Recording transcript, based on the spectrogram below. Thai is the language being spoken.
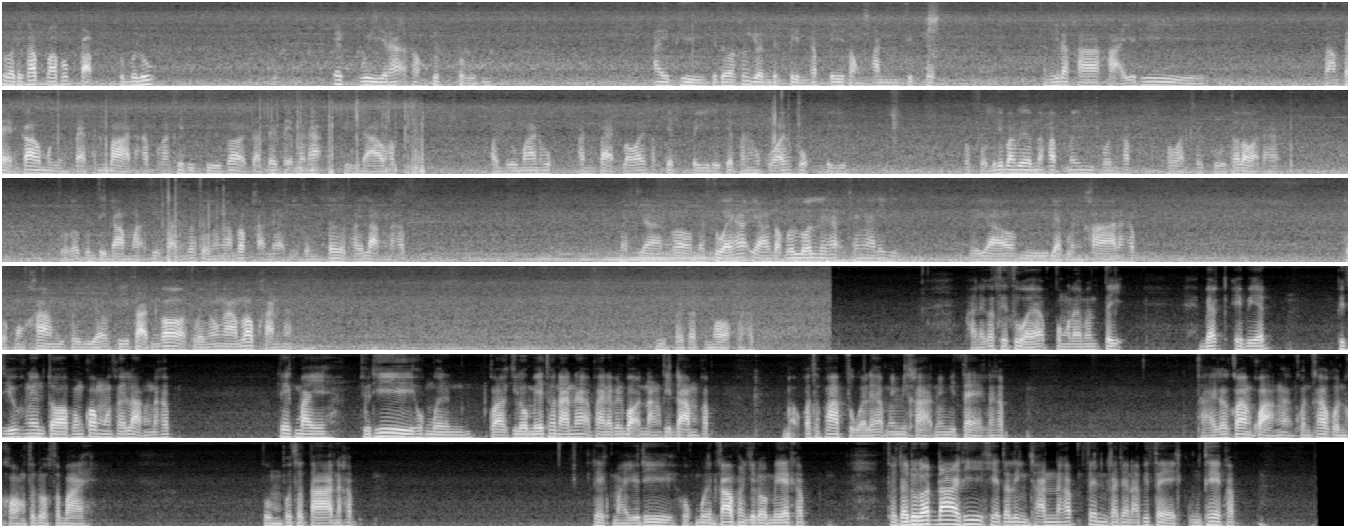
สวัสดีครับ มาพบกับ Subaru XV นะฮะ 2.0 IP เป็นตัวเครื่องยนต์เบนซินครับ ปี 2016 อันนี้ราคาขายอยู่ที่ 398,000 บาท นะครับ ราคาเครดิตดีก็จัดได้เต็มแล้วนะคีดาวครับผ่อนอยู่ประมาณ 6,800 ครับ 7 ปี หรือ 7,606 ปีรถสวยไม่ได้บางเดิมนะครับ ไม่มีชนครับ ประวัติเช็คดูตลอดนะฮะ ตัวรถเป็นสีดำฮะสีสันก็สวยงามรอบคันแล้วมีเซ็นเซอร์ถอยหลังนะครับแม็กยางก็แม็กสวยฮะยางดอกล้นๆเลยฮะใช้งานได้ดีเรือยาวมีแหลกหลังคานะครับจกมองข้างมีไฟเลี้ยว สีสันก็สวยงามรอบคันฮะมีไฟตัดหมอกนะครับ ภายในก็สวยๆครับปงไรมันติ แบ็กเอบีเอสพิทยุเครื่องเล่นจอพร้อมกล้องมองถอยหลังนะครับ เลขไม่ อยู่ที่หกหมื่นกว่ากิโลเมตรเท่านั้นนะภายในเป็นเบาะหนังสีดำครับ เบาะก็สภาพสวยเลยครับ ไม่มีขาดไม่มีแตกนะครับท้ายก็กว้างขวางอะขนข้าวขนของสะดวกสบาย ปุ่มพุทสตาร์ทนะครับ เลขหมายอยู่ที่หกหมื่นเก้าพันกิโลเมตรครับสนใจดูรถได้ที่เขตตลิ่งชันนะครับ เส้นกาญจนาพิเศษกกรุงเทพครับ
